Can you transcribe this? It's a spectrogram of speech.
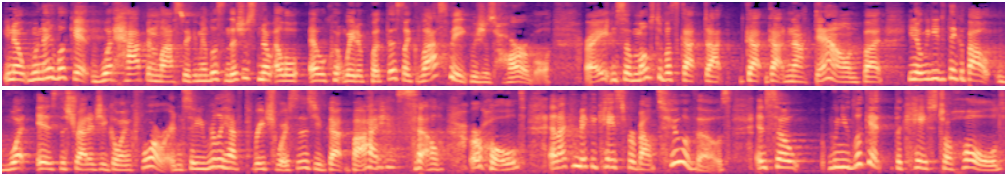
you know, when I look at what happened last week, I mean, listen, there's just no elo- eloquent way to put this. Like last week was just horrible, right? And so most of us got, got, got knocked down. But, you know, we need to think about what is the strategy going forward. And so you really have three choices. You've got buy, sell, or hold. And I can make a case for about two of those. And so when you look at the case to hold,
